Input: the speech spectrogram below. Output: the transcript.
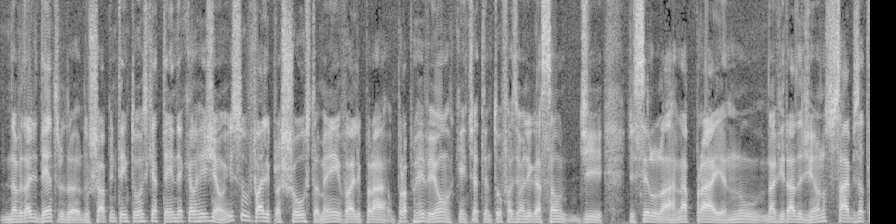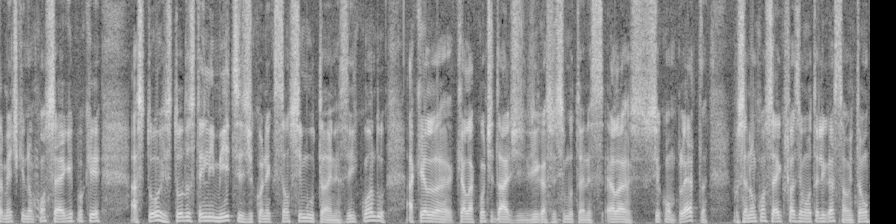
na verdade dentro do, do shopping tem torres que atendem aquela região. Isso vale para shows também, vale para o próprio Réveillon, que a gente já tentou fazer uma ligação de, de celular na praia, no, na virada de ano, sabe exatamente que não consegue, porque as torres todas têm limites de conexão simultâneas. E quando aquela, aquela quantidade de ligações simultâneas ela se completa, você não consegue fazer uma outra ligação. Então,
